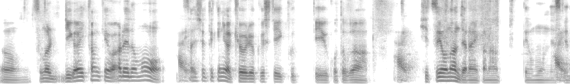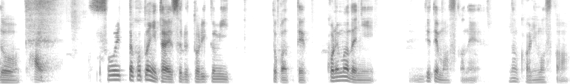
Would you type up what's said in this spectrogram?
うん、その利害関係はあれども、はい。最終的には協力していくっていうことがはい。必要なんじゃないかなって思うんですけど、はい。そういったことに対する取り組みとかって、これまでに出てますかね？なんかありますか？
